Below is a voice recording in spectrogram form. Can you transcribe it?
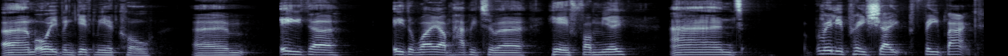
um, or even give me a call. Um, either either way, I'm happy to uh, hear from you, and really appreciate feedback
